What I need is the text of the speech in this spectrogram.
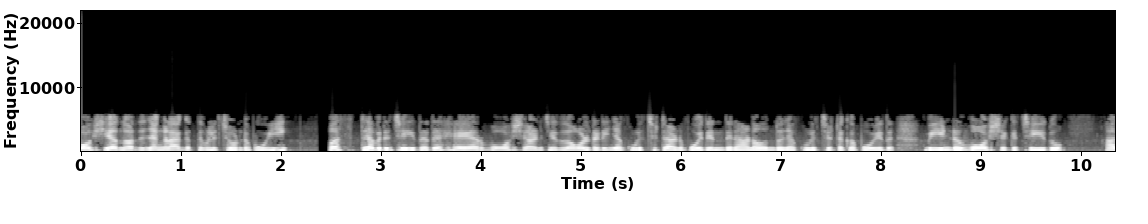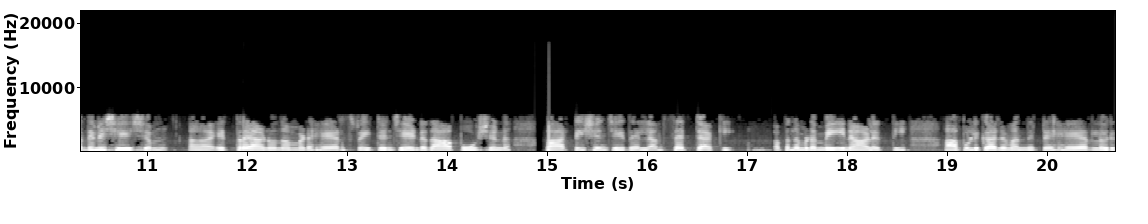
വാഷ് ചെയ്യാന്ന് പറഞ്ഞ് ഞങ്ങൾ അകത്ത് വിളിച്ചുകൊണ്ട് പോയി. ഫസ്റ്റ് അവർ ചെയ്തത് ഹെയർ വാഷ് ആണ് ചെയ്തത്. ഓൾറെഡി ഞാൻ കുളിച്ചിട്ടാണ് പോയത്. എന്തിനാണോ എന്തോ ഞാൻ കുളിച്ചിട്ടൊക്കെ പോയത്. വീണ്ടും വാഷ് ഒക്കെ ചെയ്തു. അതിനുശേഷം എത്രയാണോ നമ്മുടെ ഹെയർ സ്ട്രെയിറ്റൻ ചെയ്യേണ്ടത് ആ പോർഷന് പാർട്ടീഷൻ ചെയ്തെല്ലാം സെറ്റാക്കി അപ്പം നമ്മുടെ മെയിൻ ആളെത്തി. ആ പുള്ളിക്കാരൻ വന്നിട്ട് ഹെയറിൽ ഒരു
